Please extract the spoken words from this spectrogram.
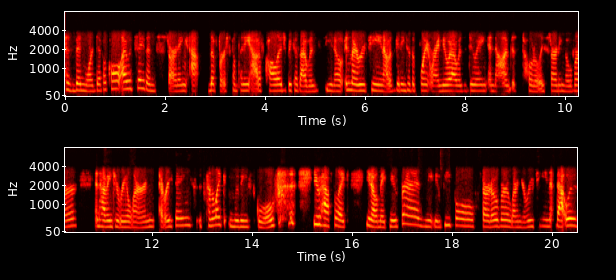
has been more difficult, I would say, than starting at the first company out of college because I was, you know, in my routine. I was getting to the point where I knew what I was doing and now I'm just totally starting over and having to relearn everything. It's kind of like moving schools. you have to like, you know, make new friends, meet new people, start over, learn your routine. That was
